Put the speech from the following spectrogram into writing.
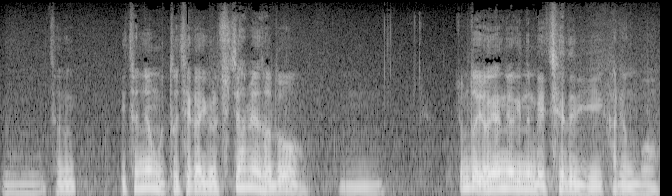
그 저는 2000년부터 제가 이걸 취재하면서도 음, 좀 더 영향력 있는 매체들이 가령 뭐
